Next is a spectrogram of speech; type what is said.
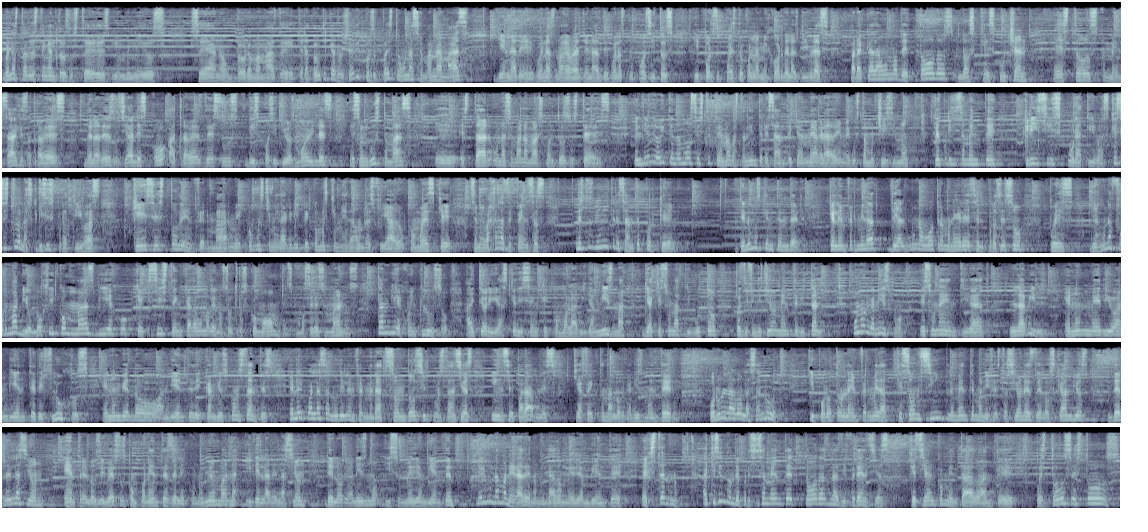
Buenas tardes tengan todos ustedes, bienvenidos sean a un programa más de Terapéutica Rocher y por supuesto una semana más llena de buenas nuevas, llena de buenos propósitos y por supuesto con la mejor de las vibras para cada uno de todos los que escuchan estos mensajes a través de las redes sociales o a través de sus dispositivos móviles. Es un gusto más eh, estar una semana más con todos ustedes. El día de hoy tenemos este tema bastante interesante que a mí me agrada y me gusta muchísimo, que es precisamente crisis curativas. ¿Qué es esto de las crisis curativas? ¿Qué es esto de enfermarme? ¿Cómo es que me da gripe? ¿Cómo es que me da un resfriado? ¿Cómo es que se me bajan las defensas? Esto es bien interesante porque tenemos que entender que la enfermedad de alguna u otra manera es el proceso, pues, de alguna forma biológico más viejo que existe en cada uno de nosotros como hombres, como seres humanos. Tan viejo incluso hay teorías que dicen que como la vida misma, ya que es un atributo, pues, definitivamente vital. Un organismo es una entidad labil en un medio ambiente de flujos, en un medio ambiente de cambios constantes, en el cual la salud y la enfermedad son dos circunstancias inseparables que afectan al organismo entero. Por un lado la salud y por otro la enfermedad, que son simplemente manifestaciones de los cambios de relación entre los diversos componentes de la economía humana y de la relación del organismo y su medio ambiente, de alguna manera denominado medio ambiente externo. Aquí es en donde precisamente todas las diferencias que se han comentado ante pues todos estos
